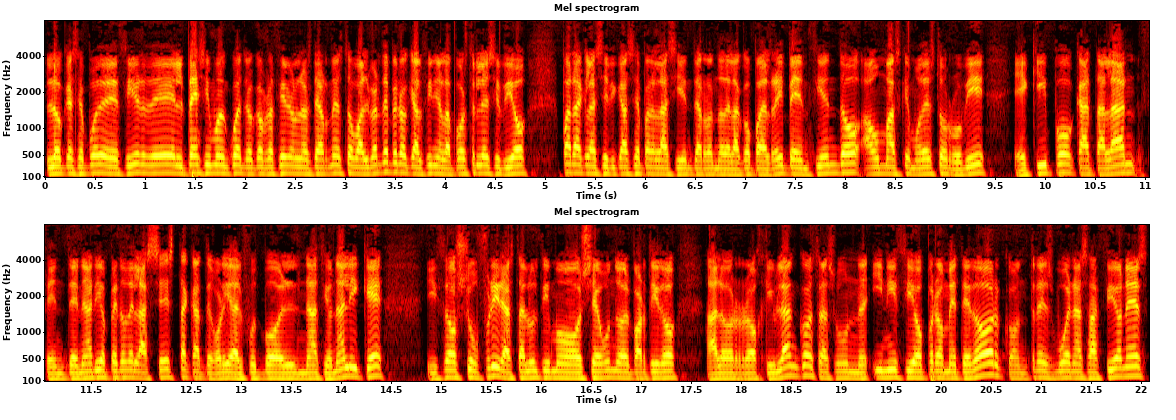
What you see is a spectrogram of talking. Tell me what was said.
lo que se puede decir del pésimo encuentro que ofrecieron los de Ernesto Valverde, pero que al fin y a la postre le sirvió para clasificarse para la siguiente ronda de la Copa del Rey, venciendo aún más que modesto Rubí, equipo catalán centenario, pero de la sexta categoría del fútbol nacional y que hizo sufrir hasta el último segundo del partido a los rojiblancos tras un inicio prometedor con tres buenas acciones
